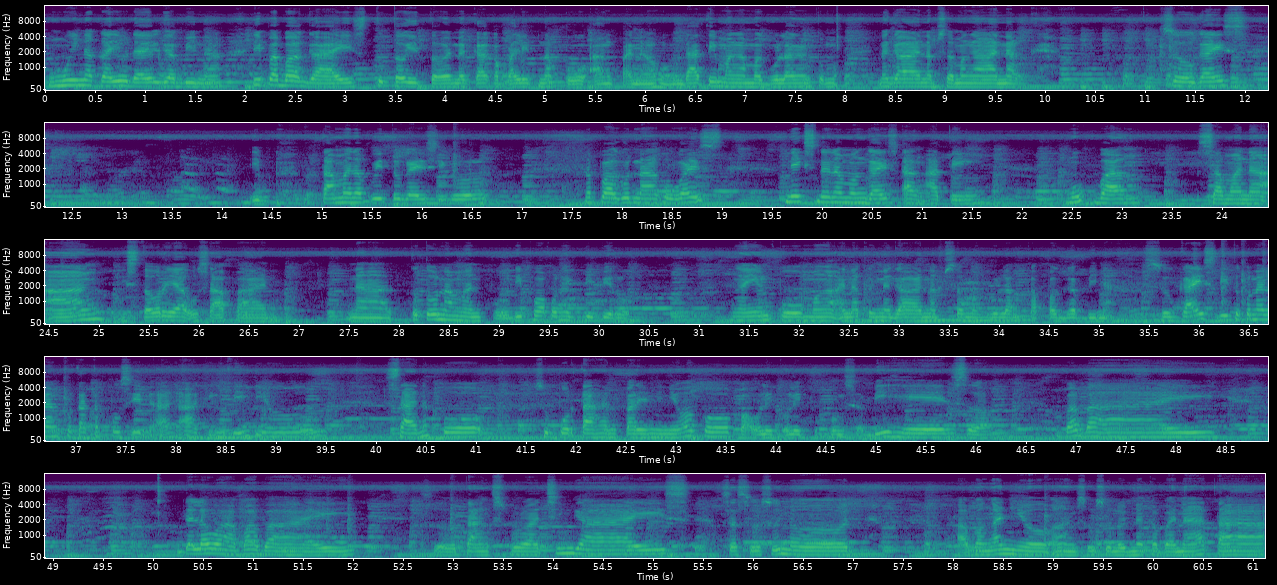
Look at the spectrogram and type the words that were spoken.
umuwi na kayo dahil gabi na. Di pa ba guys, totoo ito, nagkakapalit na po ang panahon. Dati mga magulang ang tum- naghahanap sa mga anak. So guys, tama na po ito guys siguro. Napagod na ako guys. Next na naman guys ang ating mukbang sama na ang istorya usapan na totoo naman po, di po ako nagbibiro. Ngayon po, mga anak ang naghahanap sa magulang kapag gabi na. So guys, dito ko na lang po tatapusin ang aking video. Sana po, suportahan pa rin ninyo ako. Paulit-ulit ko pong sabihin. So, bye-bye! Dalawa, bye-bye! So, thanks for watching guys. Sa susunod, abangan nyo ang susunod na kabanata.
